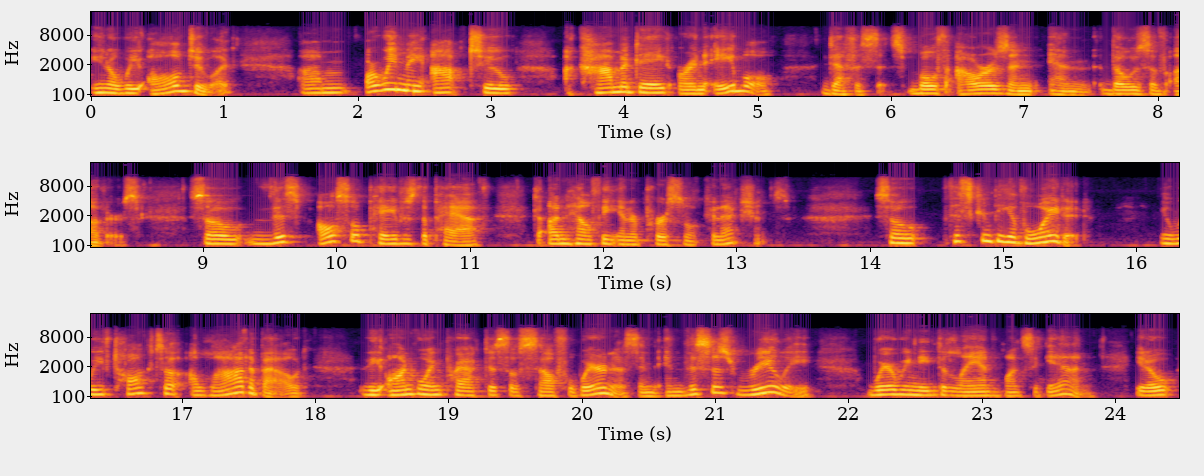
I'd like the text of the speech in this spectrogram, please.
You know, we all do it. Um, or we may opt to accommodate or enable deficits, both ours and, and those of others. So this also paves the path to unhealthy interpersonal connections. So this can be avoided. You know, we've talked a, a lot about the ongoing practice of self-awareness, and, and this is really where we need to land once again. You know,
